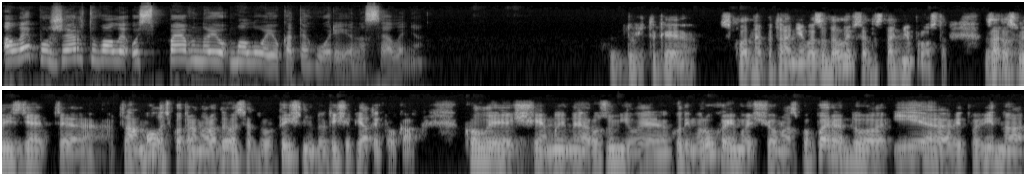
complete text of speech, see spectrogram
але пожертвували ось певною малою категорією населення? Дуже таке складне питання. Ви задали все достатньо просто. Зараз виїздять е, та молодь, котра народилася в 2000-2005 роках, коли ще ми не розуміли, куди ми рухаємося, що в нас попереду, і е, відповідно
